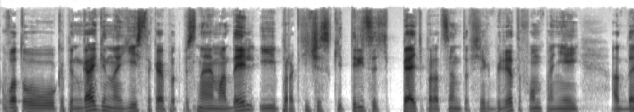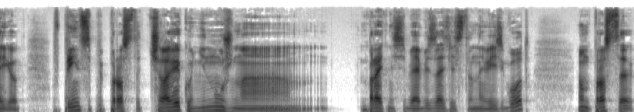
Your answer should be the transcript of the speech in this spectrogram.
Вот у Копенгагена есть такая подписная модель, и практически 35% всех билетов он по ней отдает. В принципе, просто человеку не нужно брать на себя обязательства на весь год, он просто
